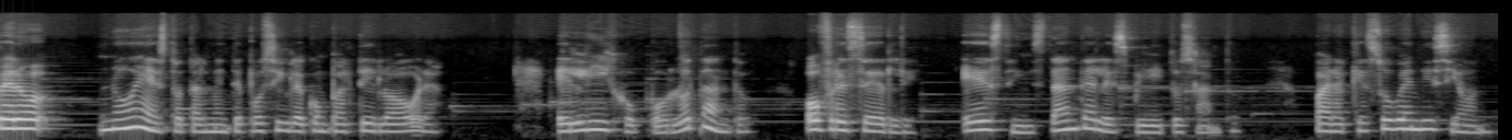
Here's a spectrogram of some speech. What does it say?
Pero no es totalmente posible compartirlo ahora. Elijo, por lo tanto, ofrecerle este instante al Espíritu Santo para que su bendición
